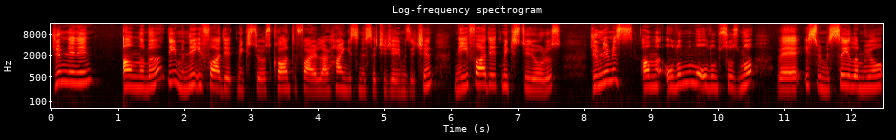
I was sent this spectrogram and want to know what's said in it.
Cümlenin anlamı değil mi? Ne ifade etmek istiyoruz? Quantifier'lar hangisini seçeceğimiz için. Ne ifade etmek istiyoruz? Cümlemiz olumlu mu olumsuz mu? Ve ismimiz sayılamıyor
